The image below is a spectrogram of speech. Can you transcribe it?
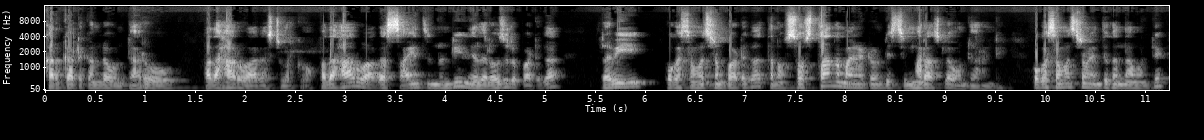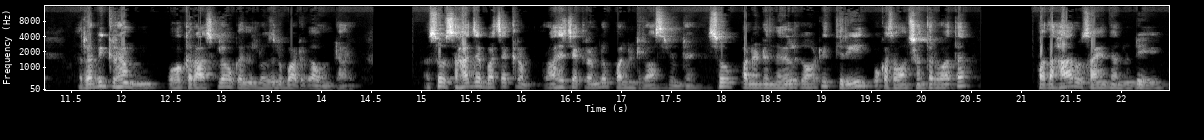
కర్కాటకంలో ఉంటారు పదహారు ఆగస్టు వరకు. పదహారు ఆగస్టు సాయంత్రం నుండి నెల రోజుల పాటుగా రవి ఒక సంవత్సరం పాటుగా తన స్వస్థానమైనటువంటి సింహరాశిలో ఉంటారండి. ఒక సంవత్సరం ఎందుకన్నామంటే రవిగ్రహం ఒక రాశిలో ఒక నెల రోజుల పాటుగా ఉంటారు. సో సహజ బచక్రం రాశి చక్రంలో పన్నెండు రాశులు ఉంటాయి. సో పన్నెండు నెలలు కాబట్టి తిరిగి ఒక సంవత్సరం తర్వాత పదహారు సాయంత్రం నుండి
